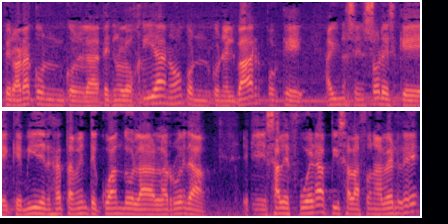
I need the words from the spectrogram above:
pero ahora con, con la tecnología, ¿no? con, con, el bar, porque hay unos sensores que, que miden exactamente cuándo la, rueda eh, sale fuera, pisa la zona verde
